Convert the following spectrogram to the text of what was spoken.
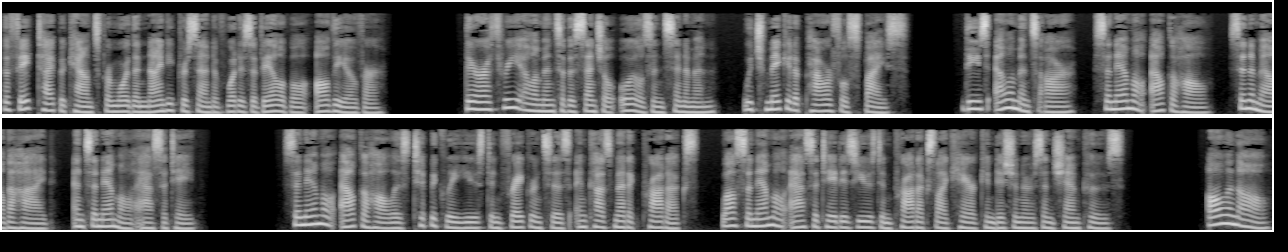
the fake type accounts for more than 90% of what is available all the over. There are three elements of essential oils in cinnamon, which make it a powerful spice. These elements are cinnamyl alcohol, cinnamaldehyde, and cinnamyl acetate. Cinnamyl alcohol is typically used in fragrances and cosmetic products, while cinnamyl acetate is used in products like hair conditioners and shampoos. All in all,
